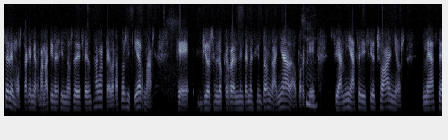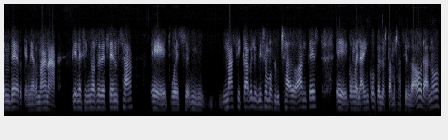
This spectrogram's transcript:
se demuestra que mi hermana tiene signos de defensa en brazos y piernas, que yo es en lo que realmente me siento engañada, porque mm. si a mí hace 18 años me hacen ver que mi hermana tiene signos de defensa, eh, pues mm, más si cabe lo hubiésemos luchado antes eh, con el AINCO que lo estamos haciendo ahora, ¿no?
